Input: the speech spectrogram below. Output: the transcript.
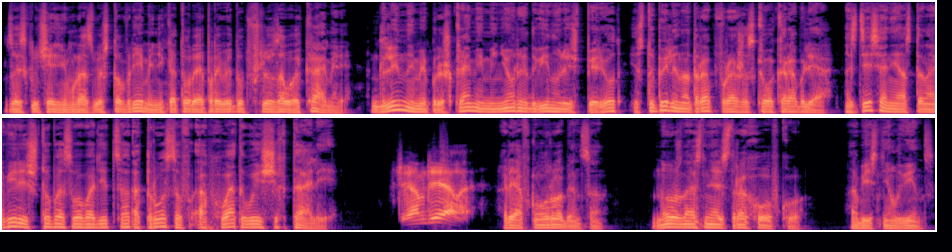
за исключением разве что времени, которое проведут в шлюзовой камере. Длинными прыжками минеры двинулись вперед и ступили на трап вражеского корабля. Здесь они остановились, чтобы освободиться от тросов, обхватывающих талии. «В чем дело?» — рявкнул Робинсон. «Нужно снять страховку», — объяснил Винс.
